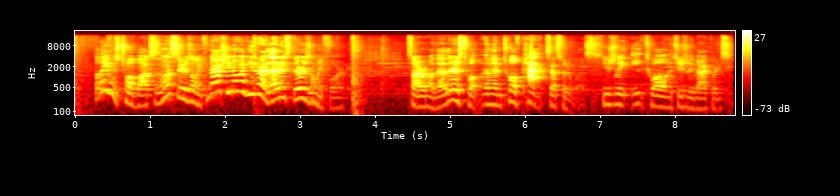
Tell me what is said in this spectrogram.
I believe it's 12 boxes, unless there's only... No, actually, you know what? He's right. That is There is only four. Sorry about that. There is 12. And then 12 packs. That's what it was. Usually 8, 12. It's usually backwards.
